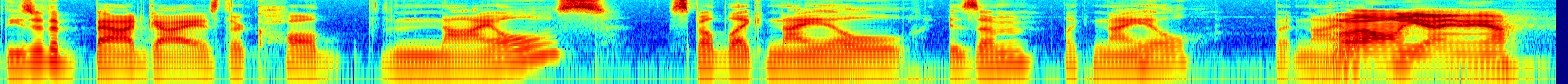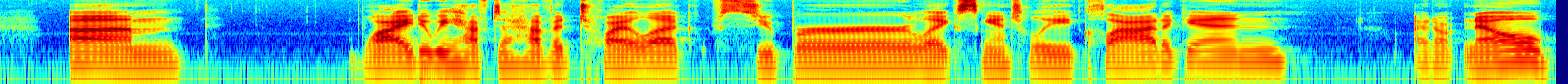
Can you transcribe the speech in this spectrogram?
These are the bad guys. They're called the Niles, spelled like Nihilism, like Nihil, but Nile. Oh yeah, yeah, yeah. Um, why do we have to have a Twi'lek super like scantily clad again? I don't know,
